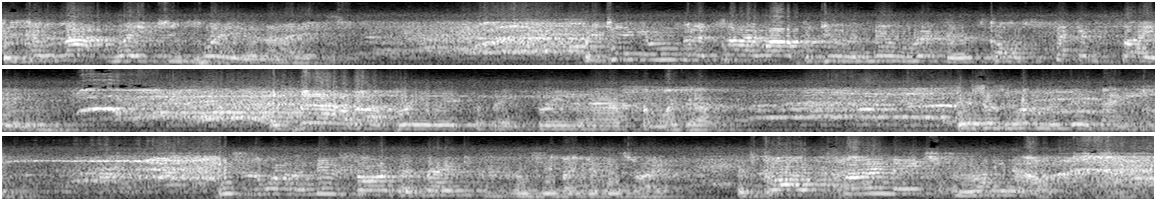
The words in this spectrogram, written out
We could not wait to play tonight. We take a little bit of time out to do a new record. It's called Second Sighting. It's been out about three weeks, I think, three and a half, something like that. This is one of the new things. This is one of the new songs, I think. Let me see if I can get this right. It's called Time Ain't Running Out.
